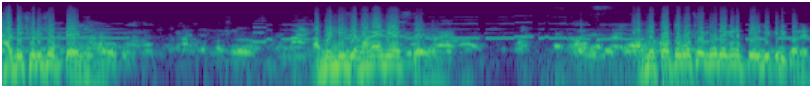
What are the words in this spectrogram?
খাঁটি সরিষার তেল। আপনি নিজে ভাঙায় নিয়ে আসছেন? আপনি কত বছর ধরে এখানে তেল বিক্রি করেন?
